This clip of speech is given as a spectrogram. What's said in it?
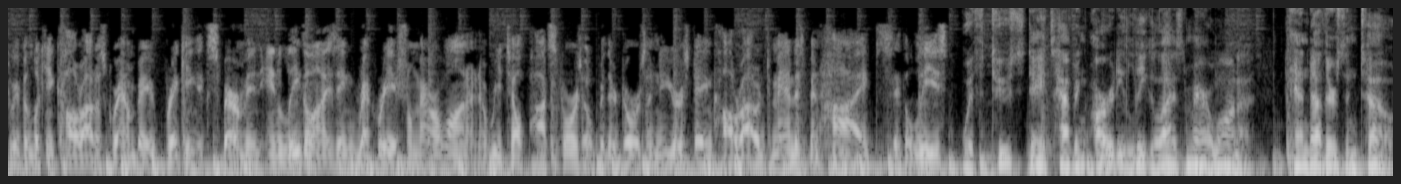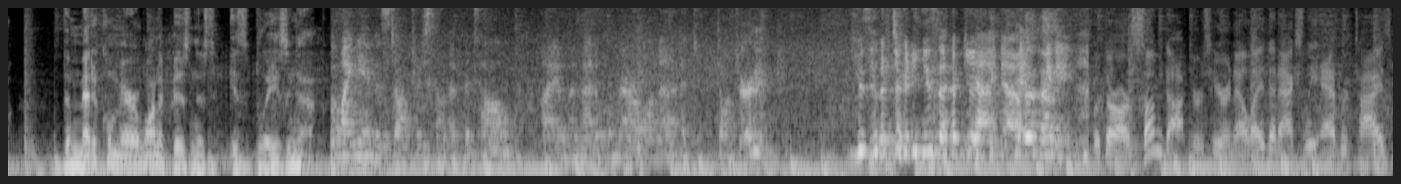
We've been looking at Colorado's groundbreaking experiment in legalizing recreational marijuana. Now, retail pot stores opened their doors on New Year's Day in Colorado. Demand has been high, to say the least. With two states having already legalized marijuana and others in tow, the medical marijuana business is blazing up. My name is Dr. Sona Patel. I am a medical marijuana doctor. You said attorney, you said Yeah, I know. but there are some doctors here in LA that actually advertise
